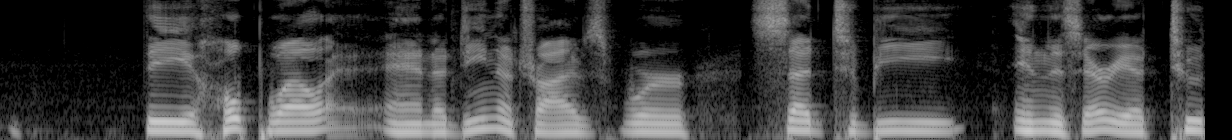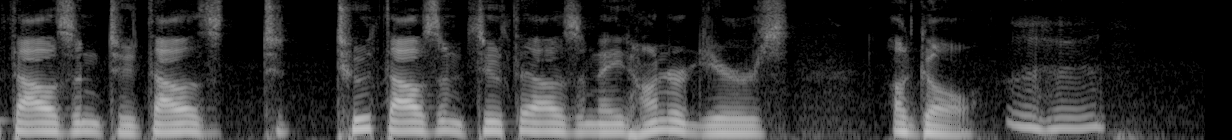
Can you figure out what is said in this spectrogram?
the Hopewell and Adena tribes were said to be in this area 2,000, 2,000, to 2,000, 2,800 years ago. Mm-hmm.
